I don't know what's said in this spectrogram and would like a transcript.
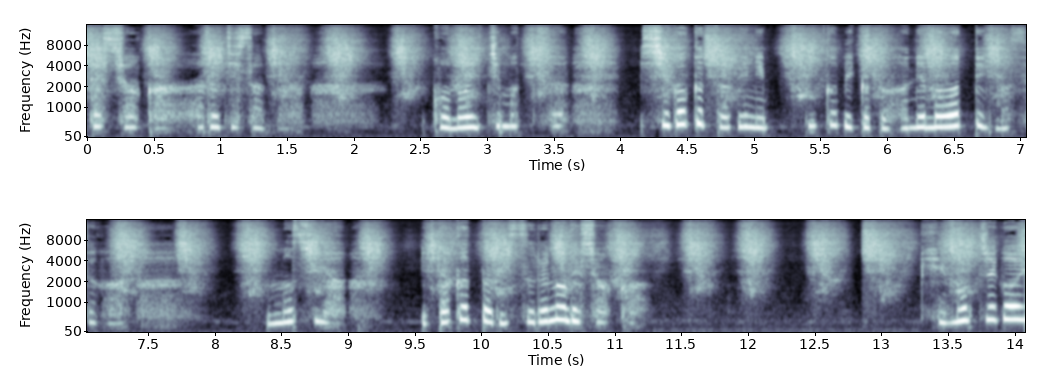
でしょうか、主様。この一物、しごくたびにビクビクと跳ね回っていますが、もしや、痛かったりするのでしょうか？気持ちがい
